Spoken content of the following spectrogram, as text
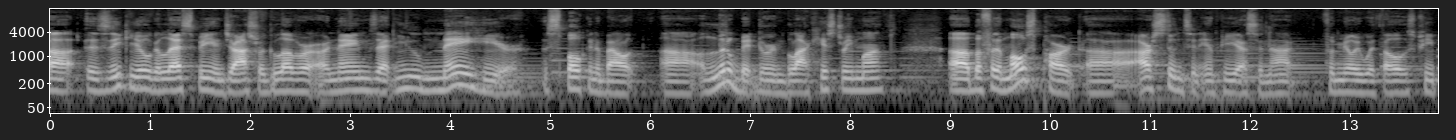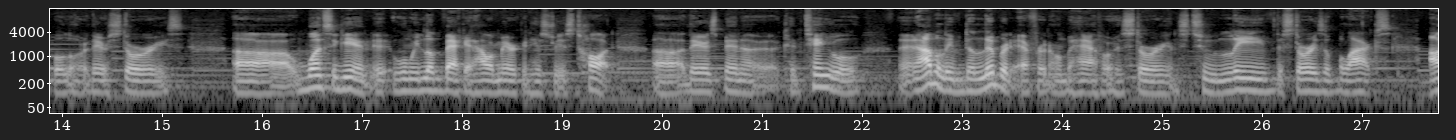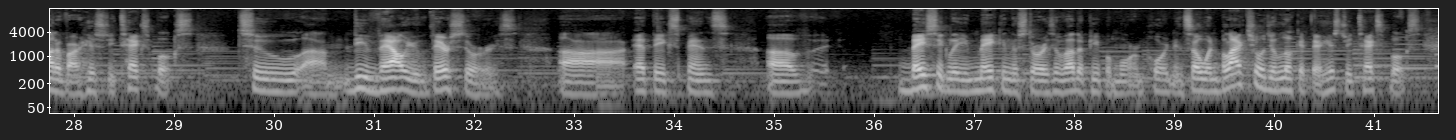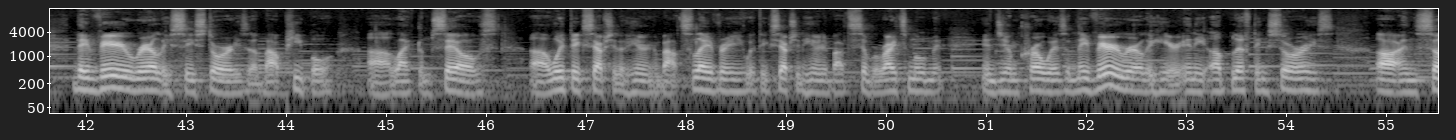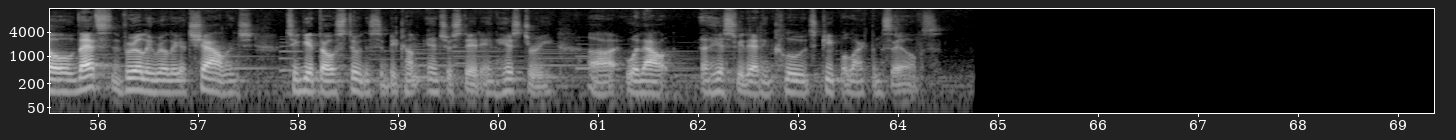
Uh, Ezekiel Gillespie and Joshua Glover are names that you may hear spoken about uh, a little bit during Black History Month. Uh, but for the most part, uh, our students in MPS are not familiar with those people or their stories. Uh, once again, it, when we look back at how American history is taught, uh, there's been a continual and I believe deliberate effort on behalf of historians to leave the stories of blacks out of our history textbooks, to um, devalue their stories uh, at the expense of basically making the stories of other people more important. And so when black children look at their history textbooks, they very rarely see stories about people uh, like themselves, uh, with the exception of hearing about slavery, with the exception of hearing about the civil rights movement and Jim Crowism. They very rarely hear any uplifting stories. Uh, and so that's really, really a challenge to get those students to become interested in history uh, without a history that includes people like themselves.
